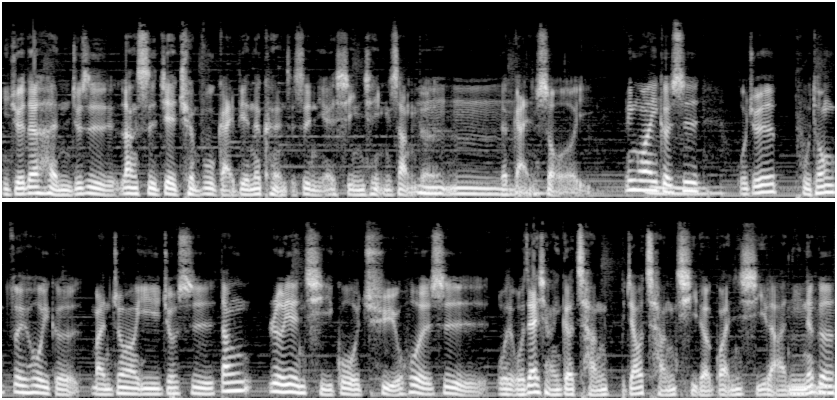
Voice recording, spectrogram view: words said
你觉得很就是让世界全部改变，那可能只是你的心情上的嗯的感受而已。另外一个是，我觉得普通最后一个蛮重要意义，就是当热恋期过去，或者是我我在想一个长比较长期的关系啦，你那个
